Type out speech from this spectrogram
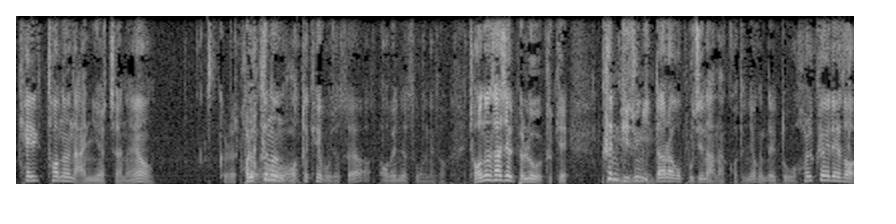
캐릭터는 아니었잖아요. 그렇다고 헐크는 어떻게 보셨어요? 어벤져스 1에서. 저는 사실 별로 그렇게 큰 음. 비중이 있다라고 보진 않았거든요. 근데 또 헐크에 대해서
